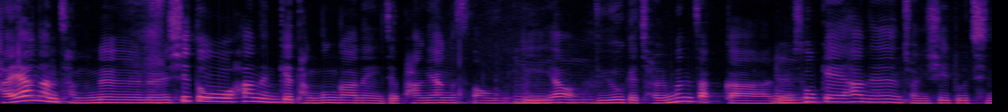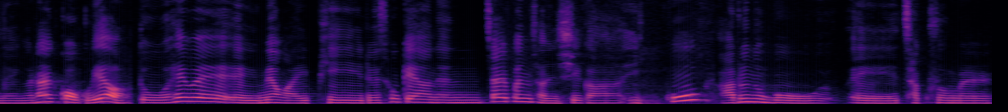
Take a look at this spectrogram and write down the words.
다양한 장르를 시도하는 게 당분간의 이제 방향성이에요. 음. 뉴욕의 젊은 작가를 음. 소개하는 전시도 진행을 할 거고요. 또 해외의 유명 IP를 소개하는 짧은 전시가 있고 아르누보의 작품을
